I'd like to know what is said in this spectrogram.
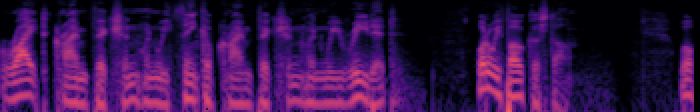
write crime fiction, when we think of crime fiction, when we read it, what are we focused on? Well,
